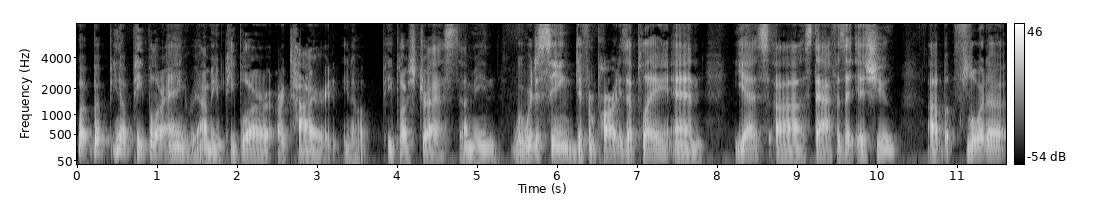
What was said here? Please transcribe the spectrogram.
but, but, you know, people are angry. I mean, people are, are tired. You know, people are stressed. I mean, we're just seeing different parties at play. And yes, uh, staff is an issue. Uh, but Florida,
